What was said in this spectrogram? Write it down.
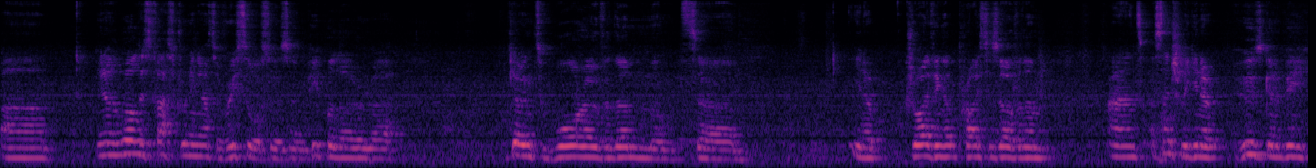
Um, you know, the world is fast running out of resources, and people are uh, going to war over them, and um, you know, driving up prices over them, and essentially, you know, who's going to be,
